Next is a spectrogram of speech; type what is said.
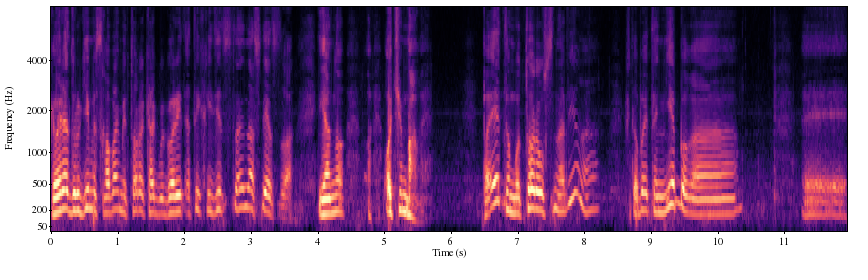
Говоря другими словами, Тора как бы говорит, это их единственное наследство. И оно очень малое. Поэтому Тора установила, чтобы это не было, э,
